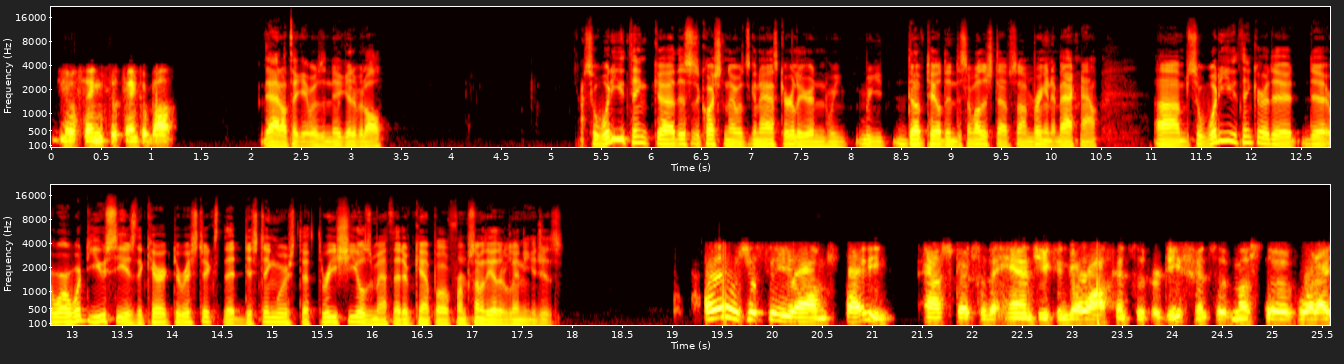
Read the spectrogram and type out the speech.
you know, things to think about. Yeah, I don't think it was a negative at all. So, what do you think? Uh, this is a question I was going to ask earlier, and we, we dovetailed into some other stuff, so I'm bringing it back now. Um, so, what do you think are the, the, or what do you see as the characteristics that distinguish the three shields method of Kempo from some of the other lineages? I think it was just the um, fighting aspects of the hands. You can go offensive or defensive. Most of what I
